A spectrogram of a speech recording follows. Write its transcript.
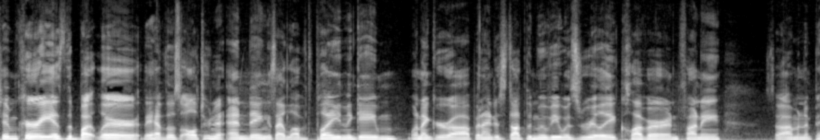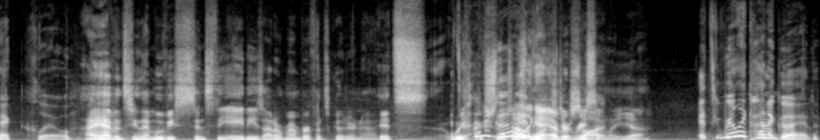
Tim Curry is the butler. They have those alternate endings. I loved playing the game when I grew up, and I just thought the movie was really clever and funny. So I'm gonna pick Clue. I haven't seen that movie since the '80s. I don't remember if it's good or not. It's we actually good. just I don't think I ever it saw it. recently. Yeah, It's really kind of good.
